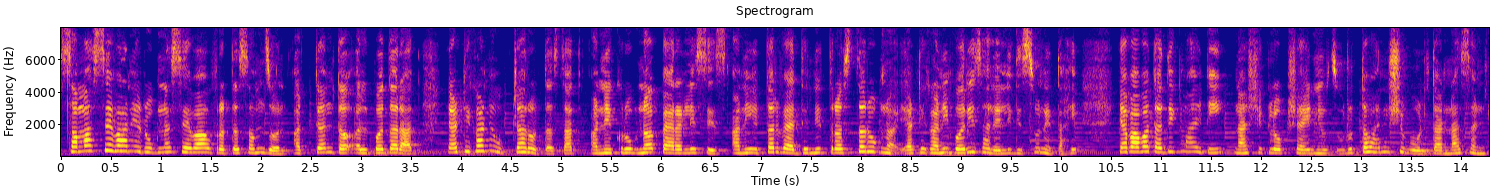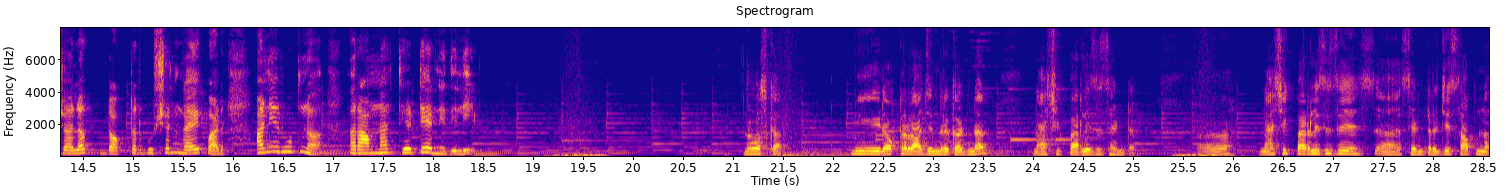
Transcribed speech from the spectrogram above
समाजसेवा आणि रुग्णसेवा व्रत समजून अत्यंत अल्प दरात या ठिकाणी उपचार होत असतात. अनेक रुग्ण पॅरालिसिस आणि इतर व्याधींनी त्रस्त रुग्ण या ठिकाणी बरी झालेली दिसून येत आहे. याबाबत अधिक माहिती नाशिक लोकशाही न्यूज वृत्तवाहिनीशी बोलताना संचालक डॉक्टर भूषण गायकवाड आणि रुग्ण रामनाथ थेटे यांनी दिली. नमस्कार. मी doctor Rajendra Kadnar Nashik paralysis centre. Nashik paralysis हे सेंटरची स्थापना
